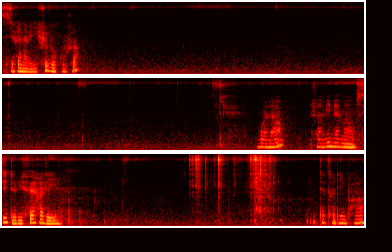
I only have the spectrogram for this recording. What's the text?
Sirène avec les cheveux rouges. Voilà, j'ai envie même aussi de lui faire les peut-être les bras.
